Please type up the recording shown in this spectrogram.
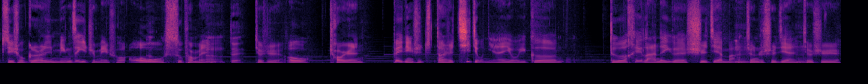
这首歌的名字一直没说，哦，Superman，、嗯对，就是哦，超人。背景是当时七九年有一个德黑兰的一个事件吧，嗯。政治事件，嗯。就是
